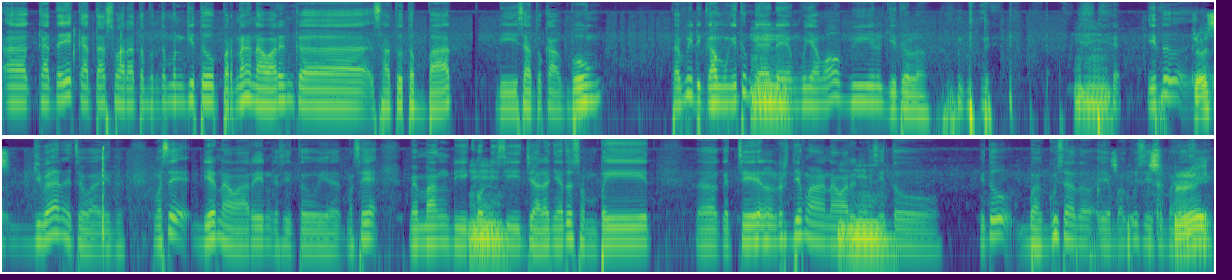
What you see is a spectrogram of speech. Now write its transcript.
eh, katanya kata suara temen-temen gitu pernah nawarin ke satu tempat di satu kampung tapi di kampung itu nggak ada Hmm. yang punya mobil gitu loh hmm. itu Terus gimana coba itu masih dia nawarin ke situ ya masih memang di Hmm. kondisi jalannya tuh sempit eh, kecil terus dia malah nawarin ke Hmm. situ itu bagus atau ya bagus sih sebenarnya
